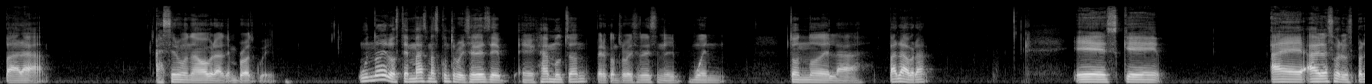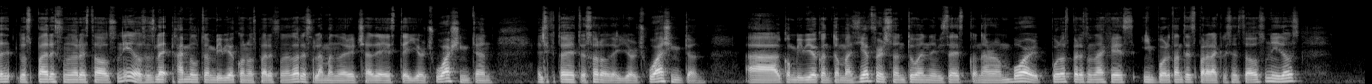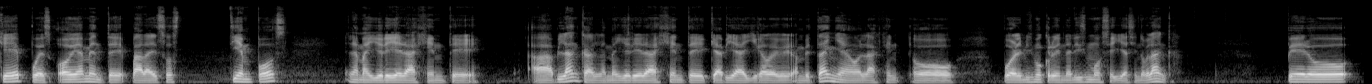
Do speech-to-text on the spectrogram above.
para hacer una obra de Broadway. Uno de los temas más controversiales de eh, Hamilton, pero controversiales en el buen tono de la palabra, es que eh, habla sobre los, los, padres fundadores de Estados Unidos. Hamilton vivió con los padres fundadores, o la mano derecha de este George Washington, el secretario de Tesoro de George Washington. Ah, convivió con Thomas Jefferson, tuvo enemistades con Aaron Board, puros personajes importantes para la creación de Estados Unidos, que pues obviamente para esos tiempos la mayoría era gente ah, blanca, la mayoría era gente que había llegado de Gran Bretaña o, la gente, o por el mismo colonialismo seguía siendo blanca. Pero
